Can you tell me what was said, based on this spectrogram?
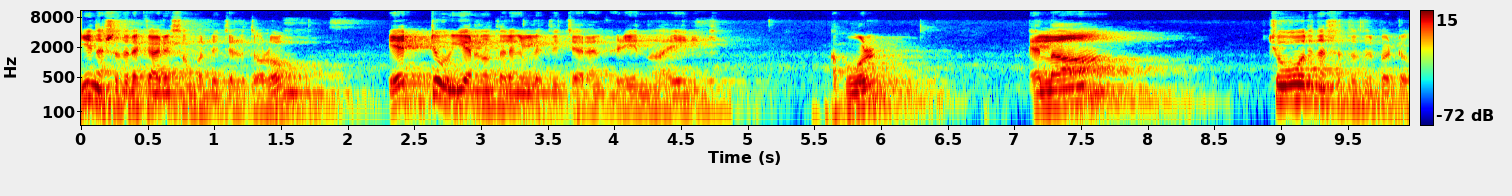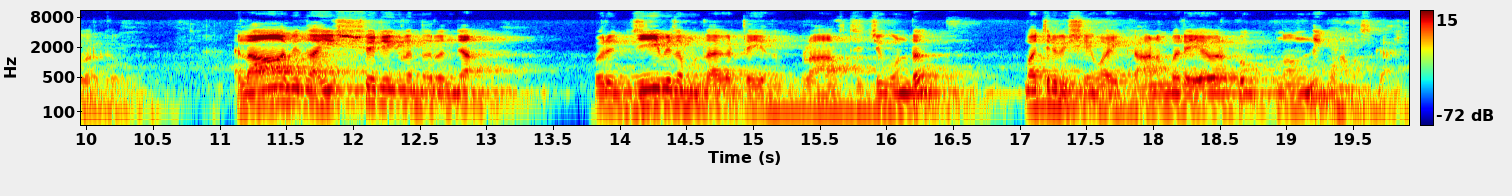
ഈ നക്ഷത്രക്കാരെ സംബന്ധിച്ചിടത്തോളം ഏറ്റവും ഉയർന്ന തലങ്ങളിൽ എത്തിച്ചേരാൻ കഴിയുന്നതായിരിക്കും. അപ്പോൾ എല്ലാ ചോദ്യ നക്ഷത്രത്തിൽപ്പെട്ടവർക്കും എല്ലാവിധ ഐശ്വര്യങ്ങളും നിറഞ്ഞ ഒരു ജീവിതം ഉണ്ടാകട്ടെ എന്ന് പ്രാർത്ഥിച്ചുകൊണ്ട് മറ്റൊരു വിഷയമായി കാണും വരെ ഏവർക്കും നന്ദി നമസ്കാരം.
